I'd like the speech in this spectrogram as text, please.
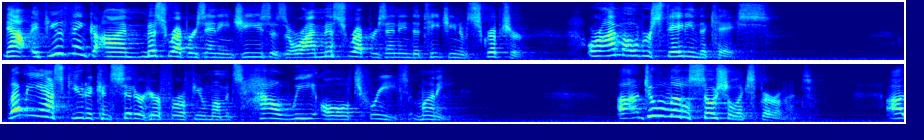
Now, if you think I'm misrepresenting Jesus or I'm misrepresenting the teaching of Scripture or I'm overstating the case, let me ask you to consider here for a few moments how we all treat money. Uh, do a little social experiment. Uh,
